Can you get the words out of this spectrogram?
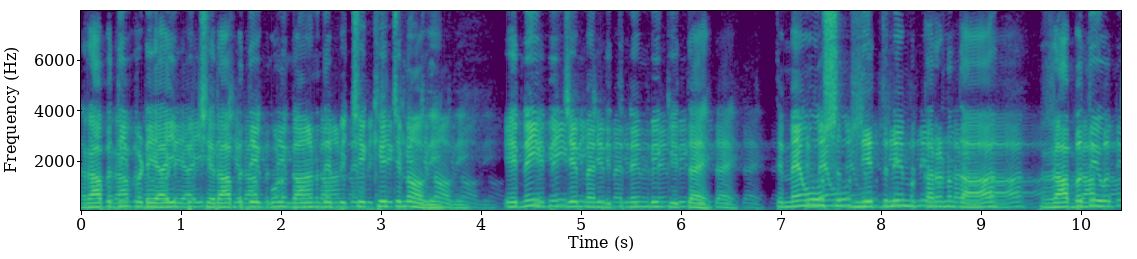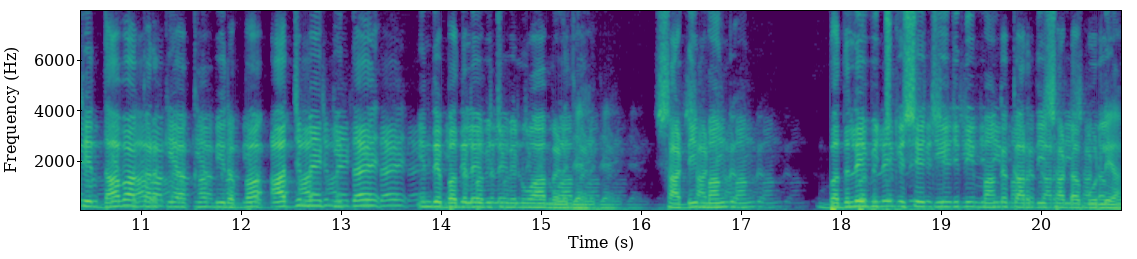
ਰੱਬ ਦੀ ਵਡਿਆਈ ਪਿੱਛੇ ਰੱਬ ਦੇ ਗੁਣ ਗਾਣ ਦੇ ਪਿੱਛੇ ਖਿੱਚ ਨਾ ਹੋਵੇ। ਇਹ ਨਹੀਂ ਵੀ ਜੇ ਮੈਂ ਨਿਤਨੇਮ ਵੀ ਕੀਤਾ ਹੈ ਤੇ ਮੈਂ ਉਸ ਨਿਤਨੇਮ ਕਰਨ ਦਾ ਰੱਬ ਦੇ ਉੱਤੇ ਦਾਵਾ ਕਰਕੇ ਆਖਾਂ ਵੀ ਰੱਬਾ ਅੱਜ ਮੈਂ ਕੀਤਾ ਹੈ ਇਹਦੇ ਬਦਲੇ ਵਿੱਚ ਮੈਨੂੰ ਆ ਮਿਲ ਜਾਏ। ਸਾਡੀ ਮੰਗ ਬਦਲੇ ਵਿੱਚ ਕਿਸੇ ਚੀਜ਼ ਦੀ ਮੰਗ ਕਰਦੀ ਸਾਡਾ ਬੋਲਿਆ।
